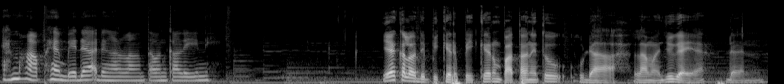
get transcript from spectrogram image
Emang apa yang beda dengan ulang tahun kali ini? Ya kalau dipikir-pikir 4 tahun itu udah lama juga ya dan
